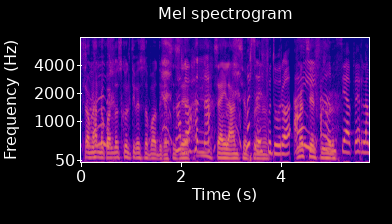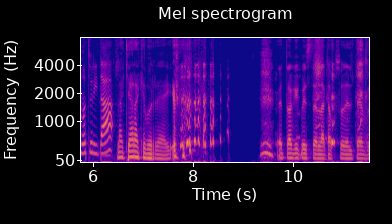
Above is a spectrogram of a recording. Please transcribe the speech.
tra un anno quando ascolti questo podcast se, Madonna. se hai l'ansia oppure del no. futuro, hai del futuro. ansia per la maturità? La Chiara che vorrei. Ho detto anche questa è la capsula del tempo.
